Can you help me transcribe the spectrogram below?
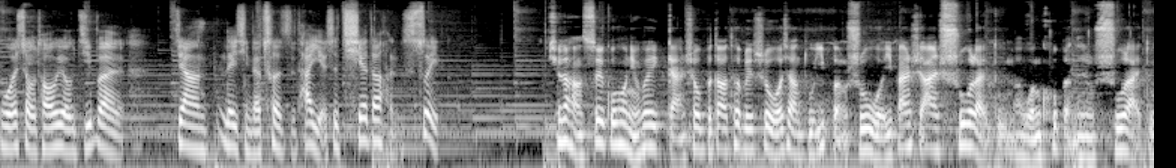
我手头有几本这样类型的册子，它也是切得很碎的。切得很碎过后，你会感受不到。特别是我想读一本书，我一般是按书来读嘛，文库本那种书来读。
